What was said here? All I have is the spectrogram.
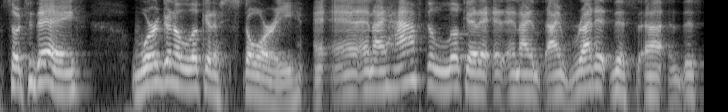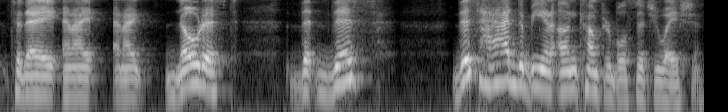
So today, we're going to look at a story, and, I have to look at it. And I, I read it this uh, this today, and I and I noticed that this this had to be an uncomfortable situation.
